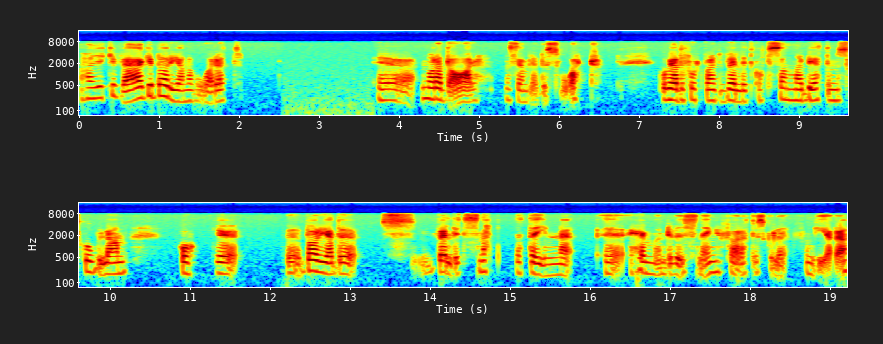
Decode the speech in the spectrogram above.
han gick iväg i början av året. Eh, några dagar, men sen blev det svårt. Och vi hade fortfarande ett väldigt gott samarbete med skolan och eh, eh började väldigt snabbt sätta in eh, hemundervisning för att det skulle fungera.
